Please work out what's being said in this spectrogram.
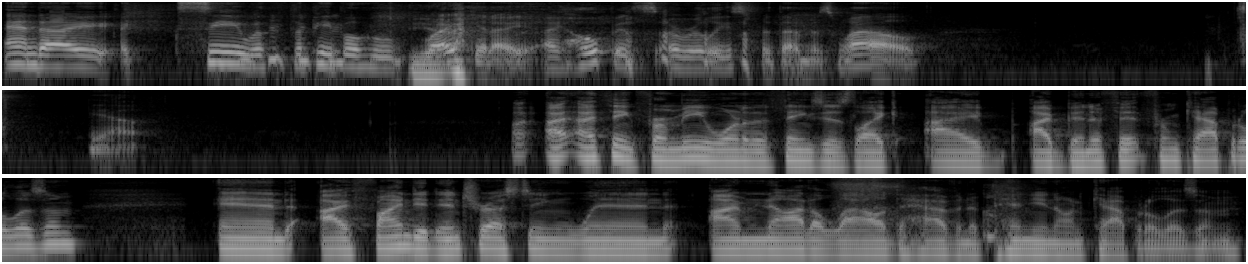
And I see with the people who Yeah. like it, I, I hope it's a release for them as well. Yeah. I, I think for me, one of the things is like I I benefit from capitalism, and I find it interesting when I'm not allowed to have an opinion on capitalism,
